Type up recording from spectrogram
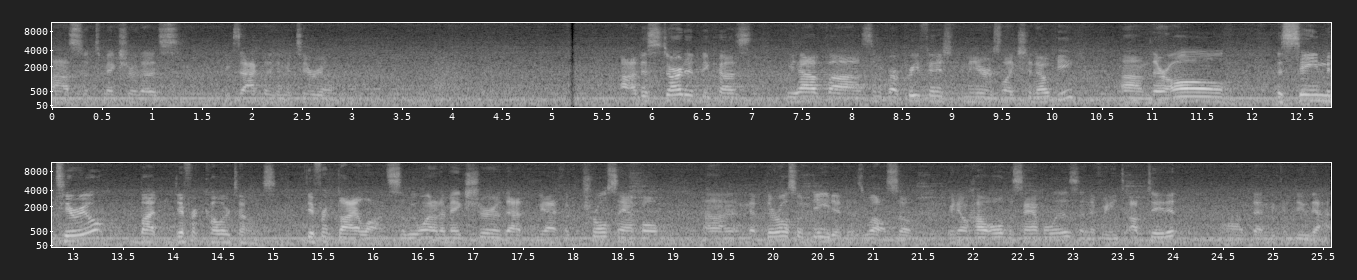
uh, so to make sure that it's exactly the material. Uh, this started because we have uh, some of our pre-finished veneers like Shinnoki. Um, they're all the same material, but different color tones, different dialogues. So we wanted to make sure that we have a control sample uh, and that they're also dated as well. So we know how old the sample is, and if we need to update it, uh, then we can do that.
